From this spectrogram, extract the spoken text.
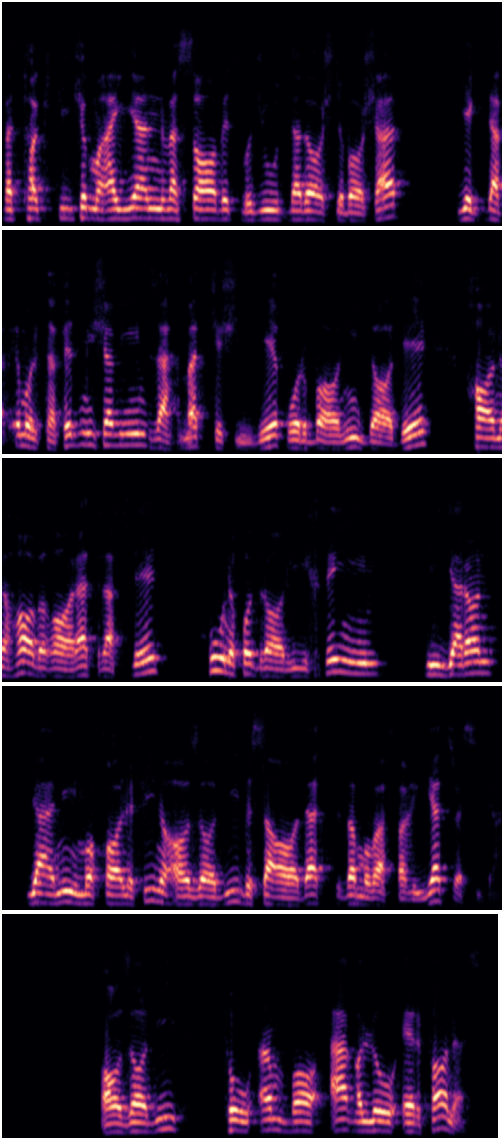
و تاکتیک معین و ثابت وجود نداشته باشد یک دفعه ملتفت می‌شویم زحمت کشیده قربانی داده خانه ها به غارت رفته خون خود را ریخته ایم. دیگران یعنی مخالفین آزادی به سعادت و موفقیت رسیدند. آزادی توأم با عقل و عرفان است.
